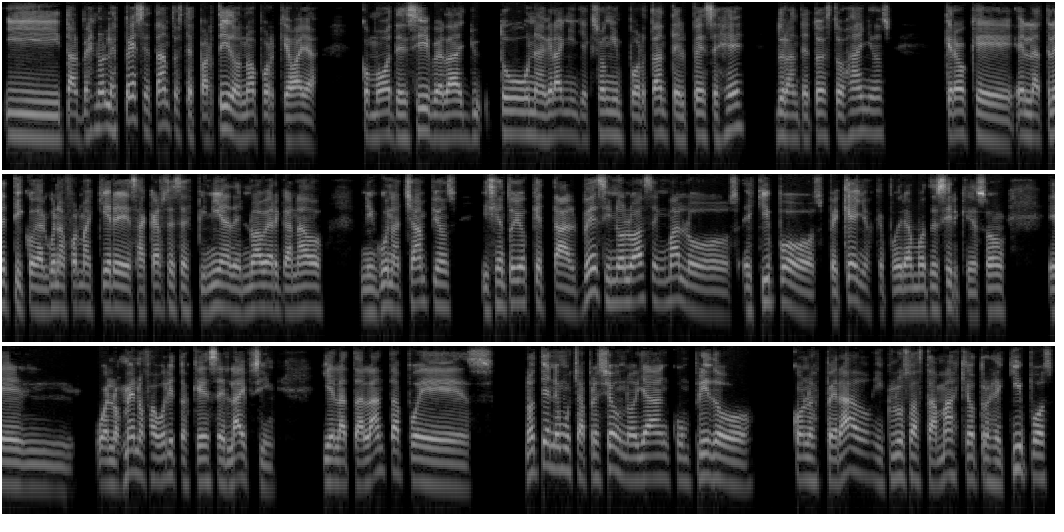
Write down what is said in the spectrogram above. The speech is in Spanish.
y tal vez no les pese tanto este partido, ¿no? Porque vaya, como decís, ¿verdad? Tuvo una gran inyección importante el PSG durante todos estos años. Creo que el Atlético de alguna forma quiere sacarse esa espinilla de no haber ganado ninguna Champions. Y siento yo que tal vez si no lo hacen mal los equipos pequeños, que podríamos decir que son el, o los menos favoritos, que es el Leipzig y el Atalanta, pues no tiene mucha presión, ¿no? Ya han cumplido con lo esperado, incluso hasta más que otros equipos.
